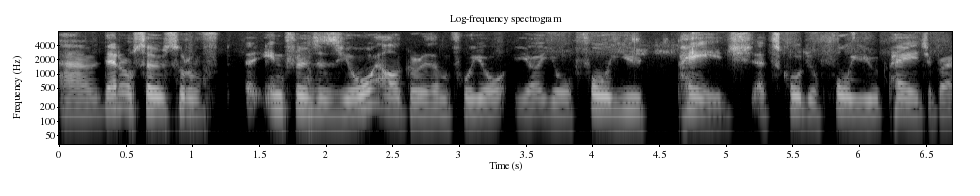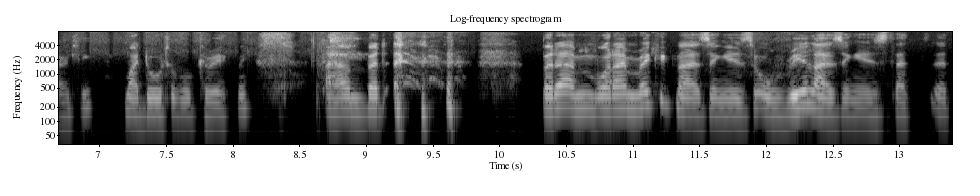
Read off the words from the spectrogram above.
uh, that also sort of influences your algorithm for your your your for you page. It's called your for you page, apparently. My daughter will correct me, um, but. but um, what I'm recognizing is or realizing is that, that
